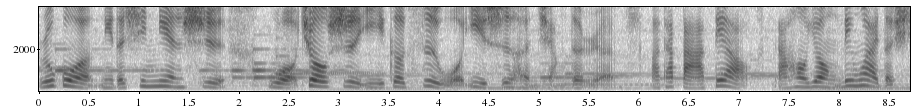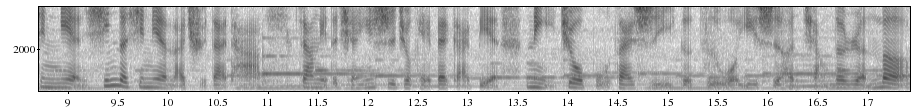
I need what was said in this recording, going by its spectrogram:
如果你的信念是我就是一个自我意识很强的人，把它拔掉，然后用另外的信念、新的信念来取代它，这样你的潜意识就可以被改变，你就不再是一个自我意识很强的人了。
